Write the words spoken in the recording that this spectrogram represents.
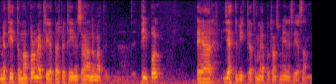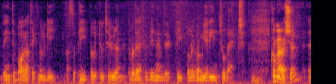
Men tittar man på de här tre perspektiven så handlar det om att people är jätteviktiga att få med på transformeringsresan. Det är inte bara teknologi, alltså people och kulturen. Det var därför vi nämnde people och det var mer introvert. Mm. Commercial, eh,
